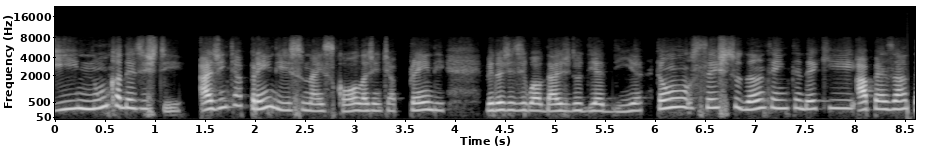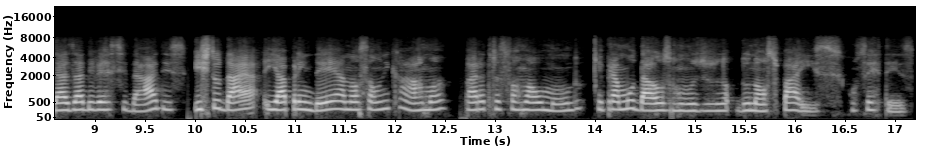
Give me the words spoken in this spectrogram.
e nunca desistir. A gente aprende isso na escola, a gente aprende vendo as desigualdades do dia a dia. Então, ser estudante é entender que, apesar das adversidades, estudar e aprender é a nossa única arma para transformar o mundo e para mudar os rumos do, do, nosso país, com certeza.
